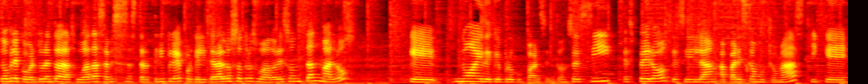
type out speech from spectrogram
doble cobertura en todas las jugadas, a veces hasta triple, porque literal los otros jugadores son tan malos que no hay de qué preocuparse. Entonces sí, espero que CD Lamb aparezca mucho más y que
